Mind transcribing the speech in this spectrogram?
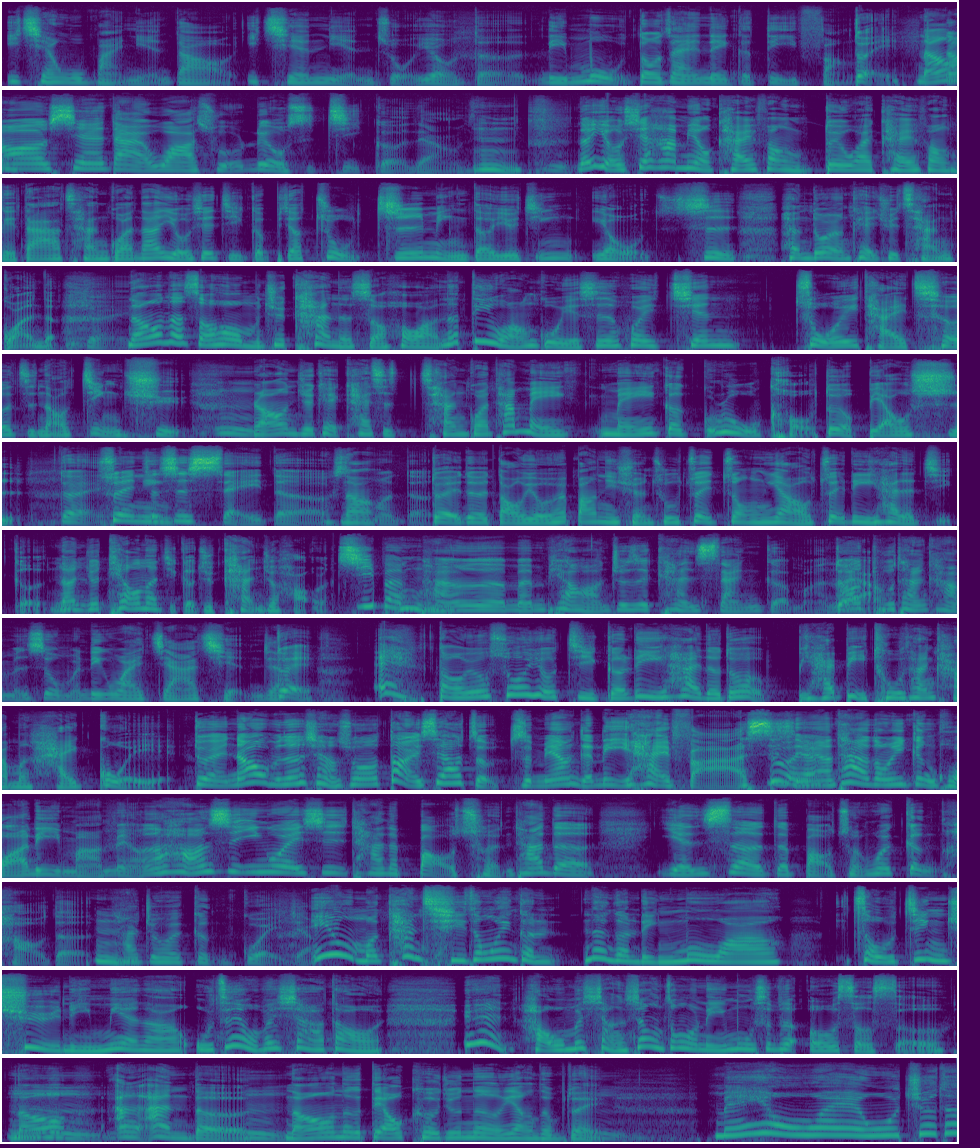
一千五百年到一千年左右的陵墓都在那个地方。对，然后，然后现在大概挖出六十几个这样子。嗯，那有些还没有开放对外开放给大家参观，但有些几个比较著知名的已经有是很多人可以去参观的。对，然后那时候我们去看的时候啊，那帝王谷也是会先。坐一台车子，然后进去，嗯、然后你就可以开始参观。它每每一个入口都有标示，对，所以你这是谁的什么的？对对，导游会帮你选出最重要、最厉害的几个，那、嗯、你就挑那几个去看就好了。基本盘的门票好像就是看三个嘛，嗯、然后图坦卡门是我们另外加钱这样。对，哎、欸，导游说有几个厉害的都比还比图坦卡门还贵耶。对，然后我们都想说，到底是要怎怎么样个厉害法、啊？是怎样？它的东西更华丽吗？没有，然后好像是因为是它的保存，它的颜色的保存会更好的，它就会更贵这样。因为我们看其中一个那个陵墓啊，走进去里面啊，我真的有被吓到哎、欸！因为好，我们想象中的陵墓是不是鹅蛇蛇，然后暗暗的，嗯、然后那个雕刻就那样，对不对？嗯、没有哎、欸，我觉得，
